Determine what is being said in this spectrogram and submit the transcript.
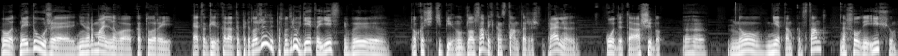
вот, найду уже ненормального, который это когда-то предложил, и посмотрю, где это есть в OHTTP. Ну, должна быть константа же, правильно? Код это ошибок. Uh-huh. Ну, нет там констант. Нашел я ищу.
